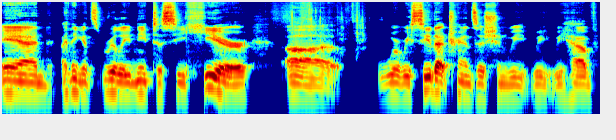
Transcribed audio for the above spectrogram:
And I think it's really neat to see here uh, where we see that transition. We, we we have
